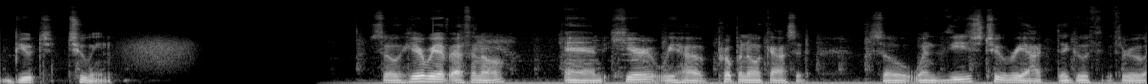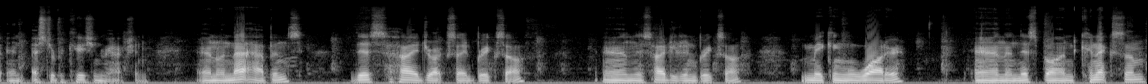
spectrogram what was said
butene. So here we have ethanol, and here we have propanoic acid. So when these two react, they go th through an esterification reaction. And when that happens, this hydroxide breaks off and this hydrogen breaks off making water and then this bond connects them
